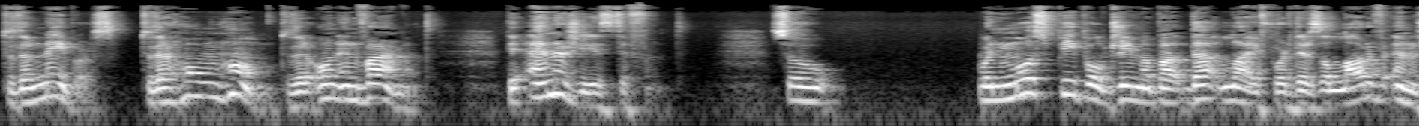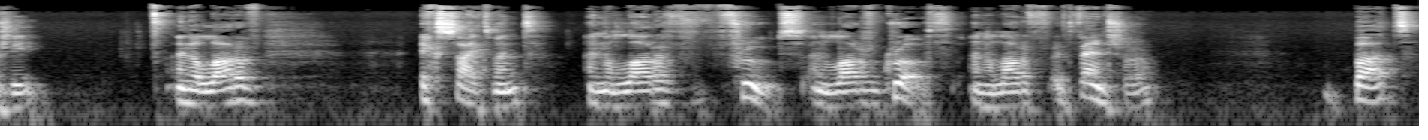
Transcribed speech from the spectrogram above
to their neighbors, to their own home, to their own environment. The energy is different. So, when most people dream about that life where there's a lot of energy and a lot of excitement and a lot of fruits and a lot of growth and a lot of adventure, but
